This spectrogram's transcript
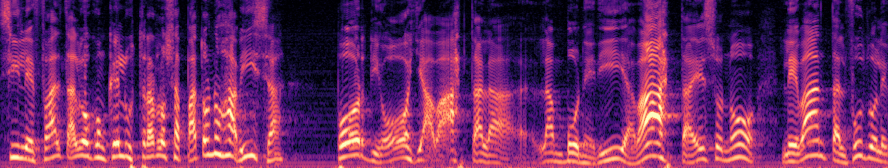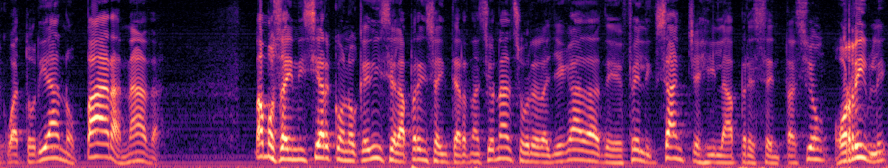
si le falta algo con que ilustrar los zapatos, nos avisa. Por Dios, ya basta la lambonería, basta, eso no levanta el fútbol ecuatoriano para nada. Vamos a iniciar con lo que dice la prensa internacional sobre la llegada de Félix Sánchez y la presentación horrible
